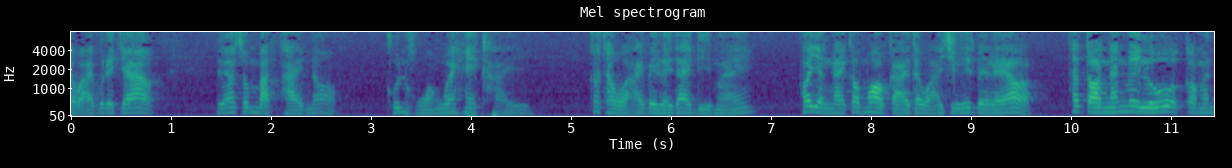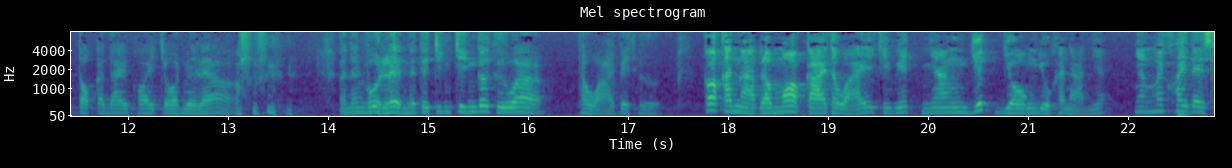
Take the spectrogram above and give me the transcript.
ถวายพระเจ้า แล้วสมบัติภายนอก คุณหวงไว้ให้ใคร ก็ถวายไปเลยได้ดีไหม เพราะยังไงก็มอบกายถวายชีวิตไปแล้ว ถ้าตอนนั้นไม่รู้ก็มันตกกระไดพลอยโจรไปแล้ว อันนั้นพูดเล่นแต่จริง ๆ ก็คือว่าถวายไปเถอะ ก็ขนาดเรามอบกายถวายชีวิตยังยึดโยงอยู่ขนาดเนี้ยยังไม่ค่อยได้ส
